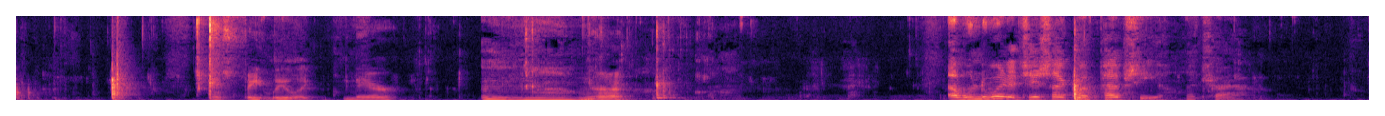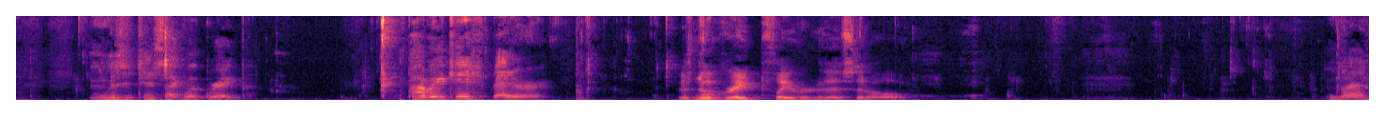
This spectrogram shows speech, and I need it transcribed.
huh. almost faintly like nair. Mm. Yeah. I wonder what it tastes like with Pepsi. Let's try it. What does it taste like with grape? Probably tastes better. There's no grape flavor to this at all. But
